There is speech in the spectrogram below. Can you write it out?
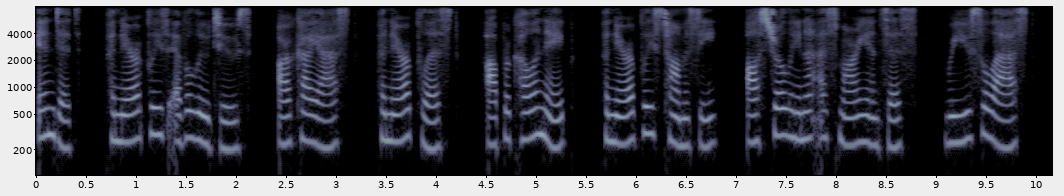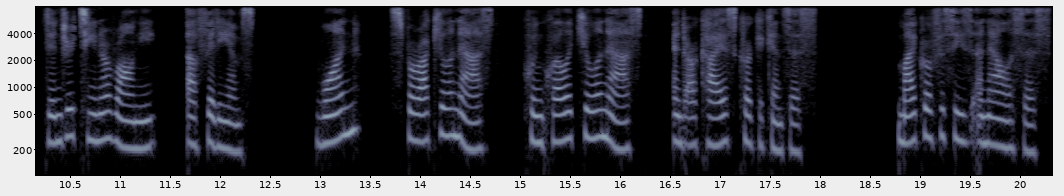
Indit, Peneroplis evolutus, Archiasp, Paneroplist, Operculinape, Peneroplis thomasi, Austrotrillina asmariensis, Riucelasp, Dendritina rangi, Ophidiumsp. 1. Spiroculinasp, Quinqueliculinasp, and Archaias kirkukensis. Microfacies analysis.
